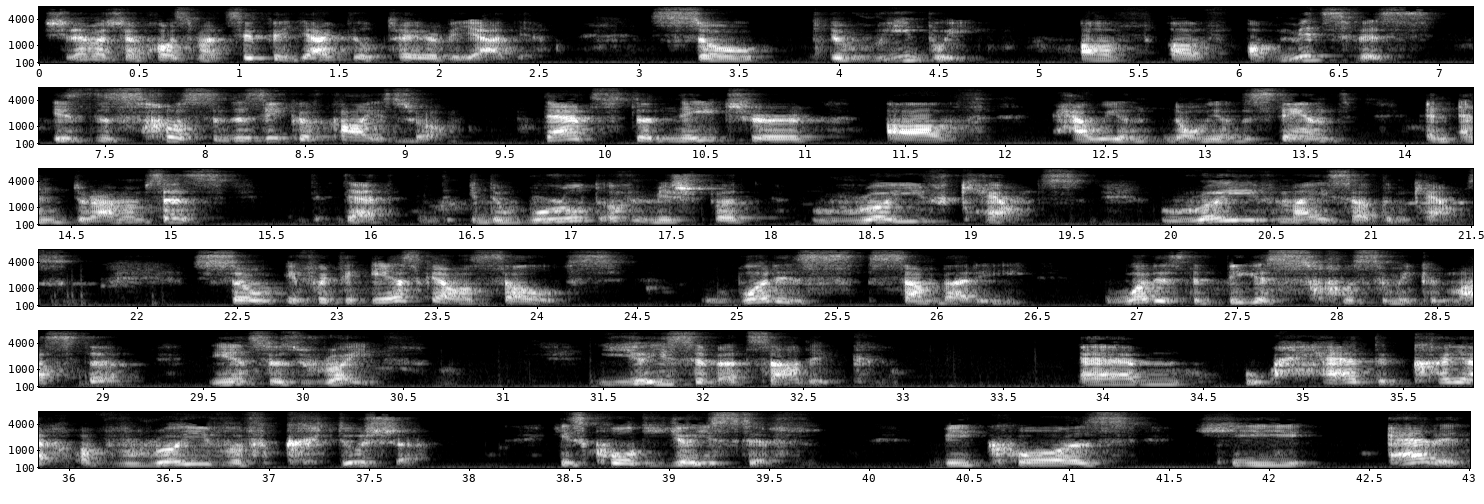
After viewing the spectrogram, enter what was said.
Shalem Hashem chos matzikah yagdol torah v'yad. So the ribui of, of, of mitzvahs is the schus and the zik of Klal Yisrael. That's the nature of how we normally understand. And, and the Rambam says that in the world of Mishpat, Roiv counts. Roiv Maisadim counts. So if we're to ask ourselves, what is somebody, what is the biggest chusim we can muster? The answer is Roiv. Yosef Atzadik, um, had the koyach of roiv of kedusha. He's called Yosef because he added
